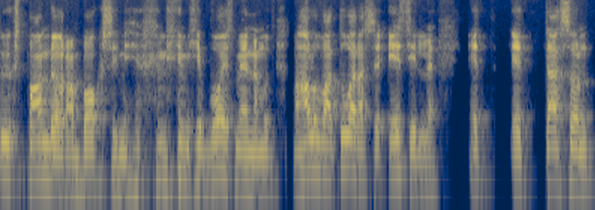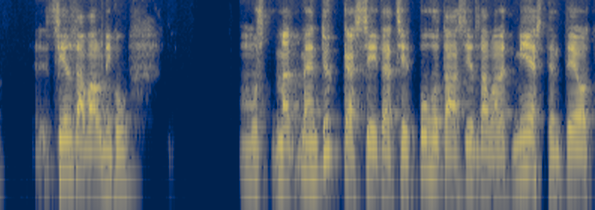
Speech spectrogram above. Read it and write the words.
yksi Pandoran boksi, mihin, mihin voisi mennä, mutta mä haluan vaan tuoda se esille, että, että tässä on sillä tavalla, niin kuin, musta, mä, mä en tykkää siitä, että siitä puhutaan sillä tavalla, että miesten teot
